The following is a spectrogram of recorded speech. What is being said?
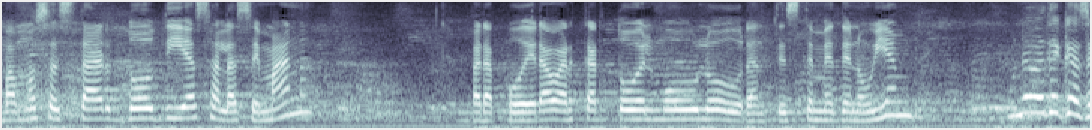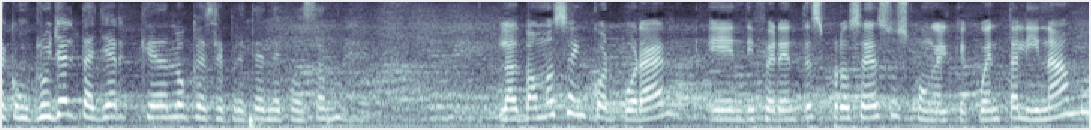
Vamos a estar dos días a la semana para poder abarcar todo el módulo durante este mes de noviembre. Una vez que se concluya el taller, ¿qué es lo que se pretende con esta mujer? Las vamos a incorporar en diferentes procesos con el que cuenta el INAMO.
